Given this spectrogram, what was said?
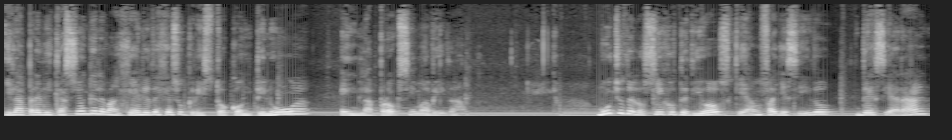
y la predicación del Evangelio de Jesucristo continúa en la próxima vida. Muchos de los hijos de Dios que han fallecido desearán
